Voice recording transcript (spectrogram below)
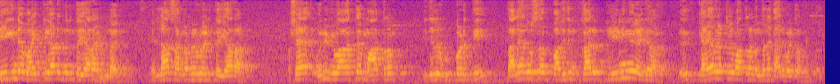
ലീഗിന്റെ വൈറ്റ് കാർഡ് എന്തിനും തയ്യാറായിട്ടുണ്ടായിരുന്നു. എല്ലാ സംഘടനകളും അതിന് തയ്യാറാണ്. പക്ഷേ ഒരു വിഭാഗത്തെ മാത്രം ഇതിൽ ഉൾപ്പെടുത്തി തലേ ദിവസം പകുതി മുക്കാലും ക്ലീനിങ് കഴിഞ്ഞതാണ്. ഇത് കയർ കെട്ടൽ മാത്രമാണ് ഇന്നലെ കാര്യമായിട്ട് നടന്നിട്ടുള്ളത്.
